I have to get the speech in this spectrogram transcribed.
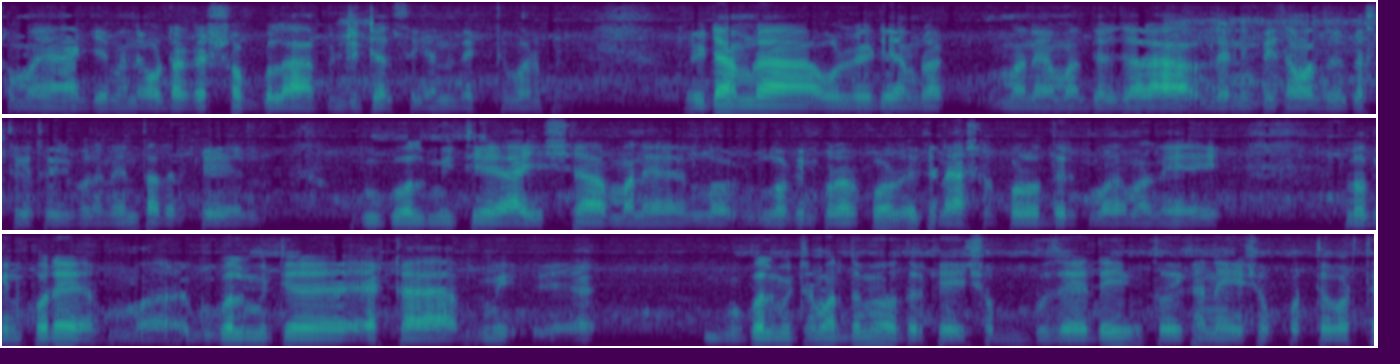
সময় আগে মানে অর্ডারের সবগুলা ডিটেলস এখানে দেখতে পারবেন। তো এটা আমরা অলরেডি আমরা মানে আমাদের যারা ল্যান্ডিং পেজ আমাদের কাছ থেকে তৈরি করে নেন, তাদেরকে গুগল মিটে আইসা মানে লগ ইন করার পর, এখানে আসার পর ওদের মানে লগ ইন করে গুগল মিটে একটা গুগল মিটের মাধ্যমে ওদেরকে এইসব বুঝিয়ে দেই। তো এখানে এইসব করতে করতে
